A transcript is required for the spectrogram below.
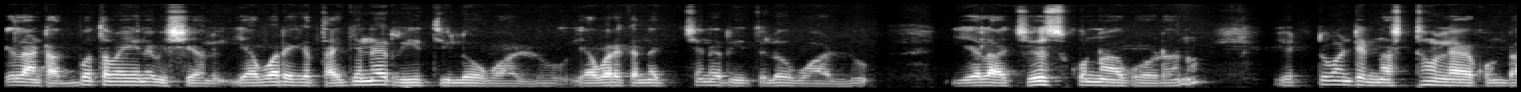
ఇలాంటి అద్భుతమైన విషయాలు ఎవరికి తగిన రీతిలో వాళ్ళు ఎవరికి నచ్చిన రీతిలో వాళ్ళు ఎలా చేసుకున్నా కూడాను ఎటువంటి నష్టం లేకుండా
